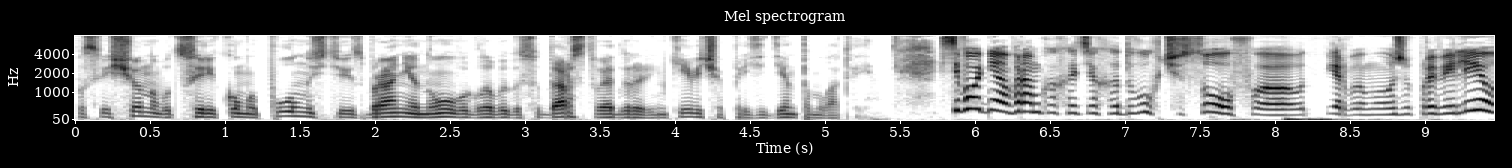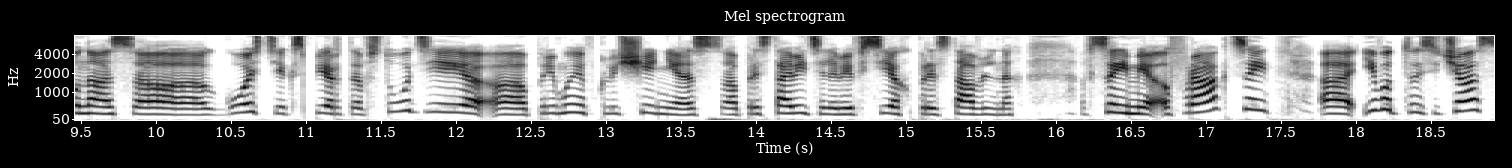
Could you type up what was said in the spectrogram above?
посвященного целиком и полностью избранию нового главы государства Эдгара Ренкевича президентом Латвии. Сегодня в рамках этих двух часов, э, первый мы уже провели, у нас э, гости, эксперты в студии, э, прямые включения с представителями всех представленных в Сейме фракций. И вот сейчас,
